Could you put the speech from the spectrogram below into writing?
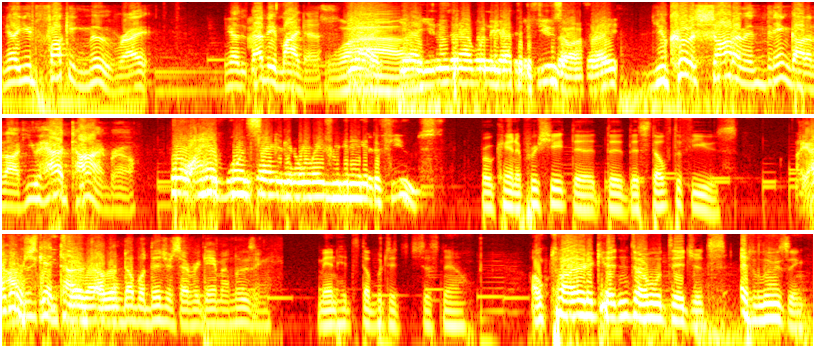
you know, you'd fucking move, right? You know, that'd be my guess. Wow. Yeah, yeah. You know that I wouldn't have got the diffuse off, right? You could have shot him and then got it off. You had time, bro. Bro, I had one second away from getting it diffused. Bro, can't appreciate the, the, the stealth diffuse. Like, I I'm gotta just getting tired of out, dropping double digits every game and losing. Man hits double digits just now. I'm tired of getting double digits and losing.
